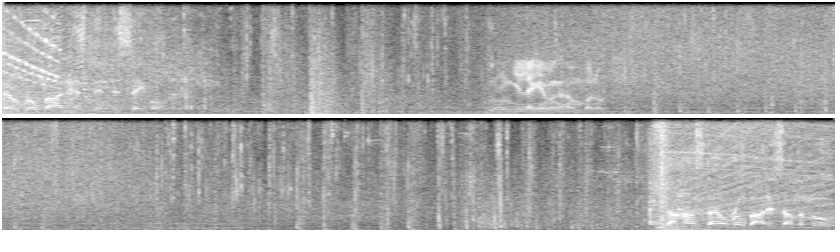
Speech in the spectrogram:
Their robot has been disabled. Mahingil lagi mga humble. robot is on the move.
